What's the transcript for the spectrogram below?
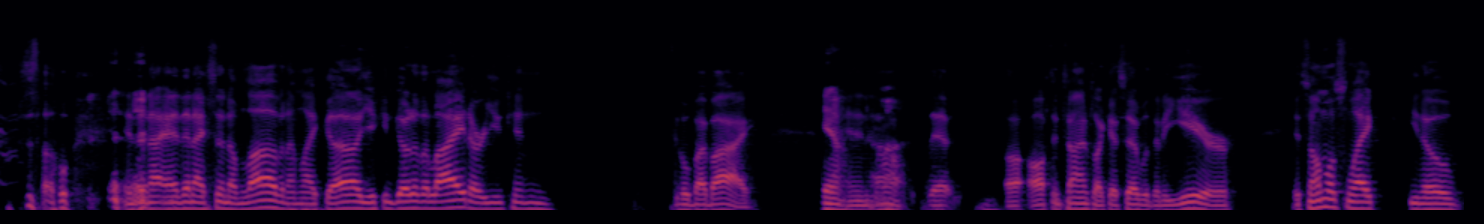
so, and then I and then I send them love, and I'm like, oh, you can go to the light, or you can go bye bye. Yeah, and uh, that uh, oftentimes, like I said, within a year, it's almost like you know,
